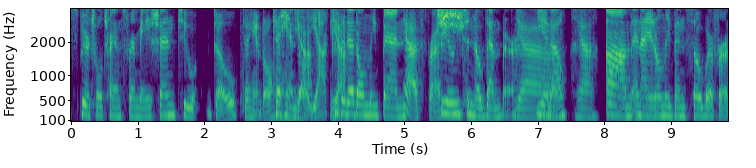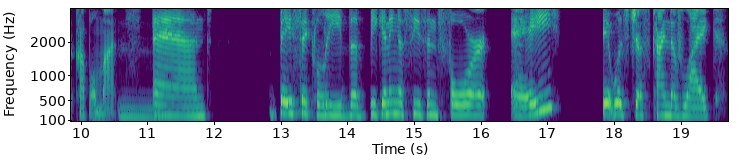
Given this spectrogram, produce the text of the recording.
spiritual transformation to go To handle? to handle. Yeah, because yeah. it had only been yeah, it's fresh. June to November. yeah, you know. yeah. Um, and I had only been sober for a couple months. Mm. And basically, the beginning of season 4A, it was just kind of like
